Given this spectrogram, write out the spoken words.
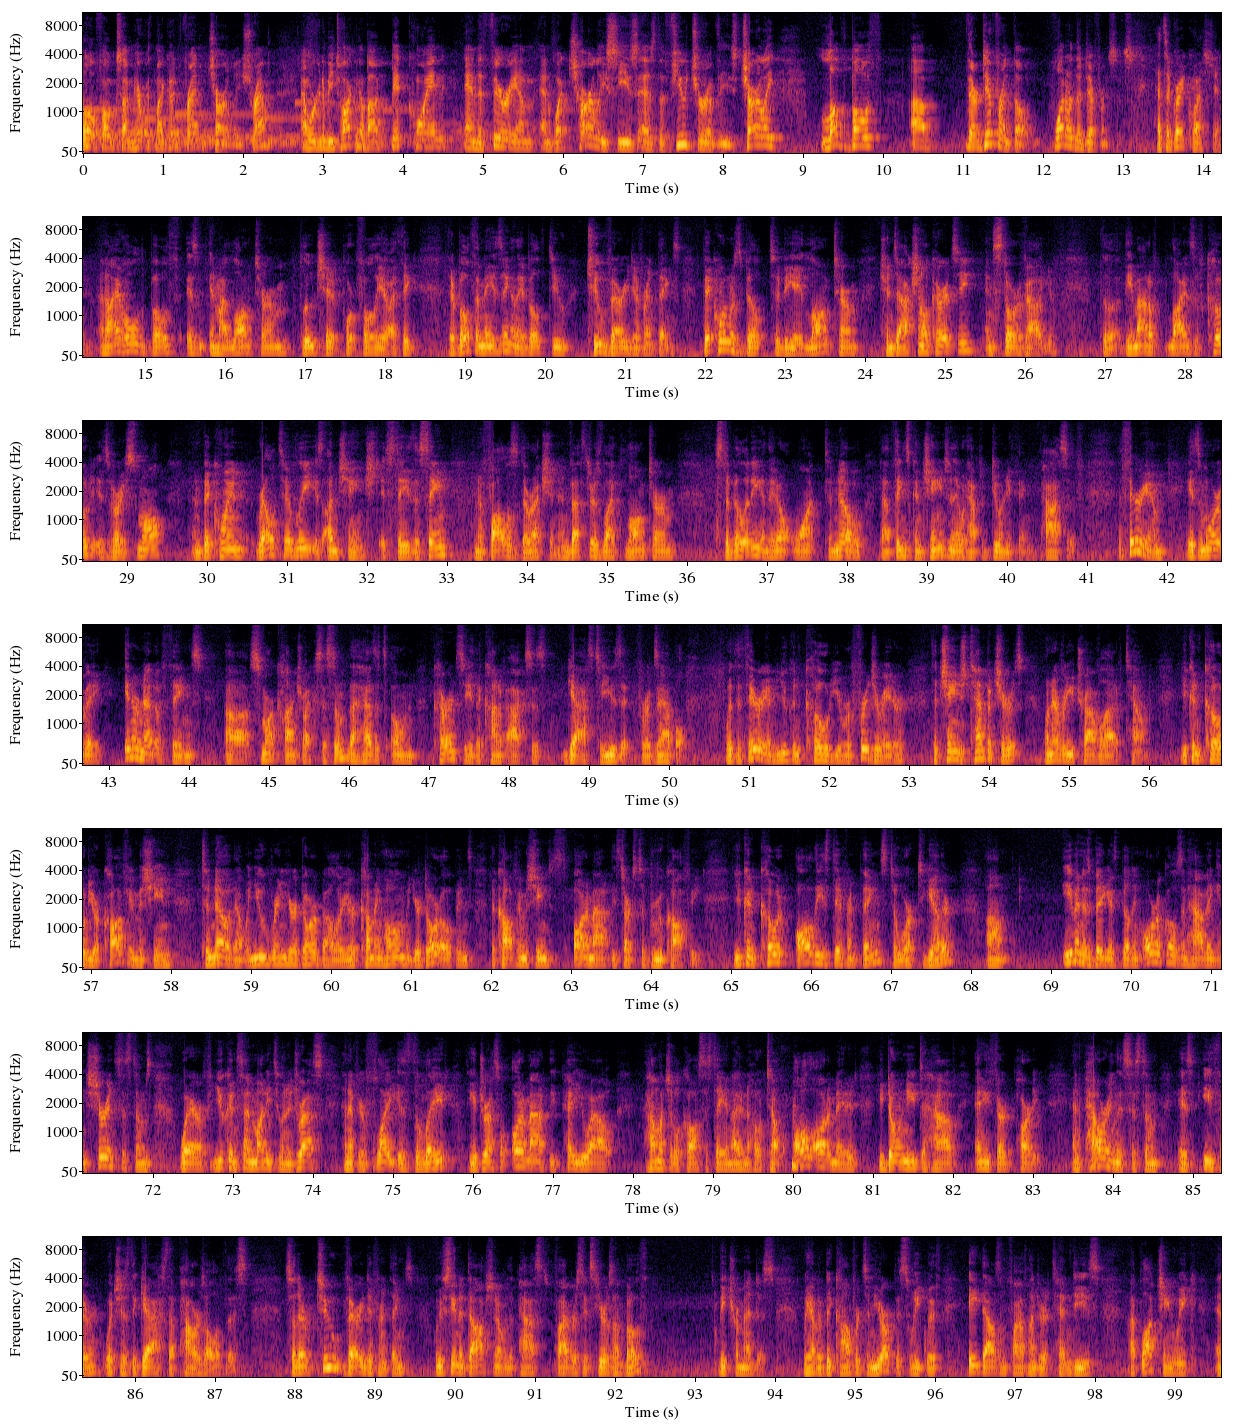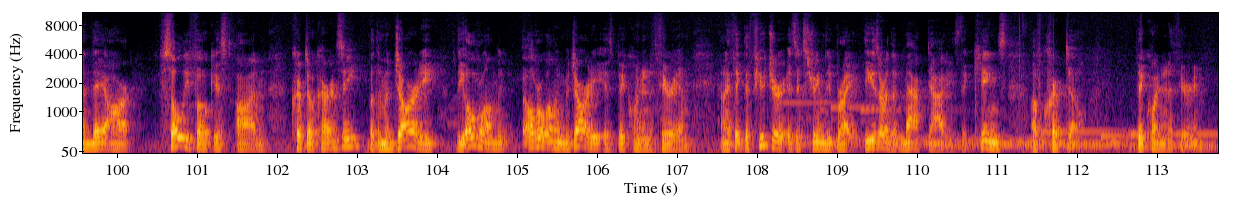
Hello, folks. I'm here with my good friend Charlie Shrem, and we're going to be talking about Bitcoin and Ethereum and what Charlie sees as the future of these. Charlie, love both. Uh, they're different, though. What are the differences? That's a great question, and I hold both as in my long-term blue chip portfolio. I think they're both amazing, and they both do two very different things. Bitcoin was built to be a long-term transactional currency and store of value. The, the amount of lines of code is very small, and Bitcoin relatively is unchanged. It stays the same and it follows the direction. Investors like long-term stability and they don't want to know that things can change and they would have to do anything passive. Ethereum is more of a Internet of Things uh, smart contract system that has its own currency that kind of acts as gas to use it. For example, with Ethereum, you can code your refrigerator to change temperatures whenever you travel out of town. You can code your coffee machine to know that when you ring your doorbell or you're coming home and your door opens, the coffee machine automatically starts to brew coffee. You can code all these different things to work together. Um, even as big as building oracles and having insurance systems where you can send money to an address and if your flight is delayed, the address will automatically pay you out how much it'll cost to stay a night in a hotel. All automated, you don't need to have any third party. And powering this system is Ether, which is the gas that powers all of this. So they're two very different things. We've seen adoption over the past five or six years on both be tremendous. We have a big conference in New York this week with 8,500 attendees at Blockchain Week, and they are solely focused on cryptocurrency, but the majority, the overwhelming, overwhelming majority is Bitcoin and Ethereum. And I think the future is extremely bright. These are the Mac Daddies, the kings of crypto, Bitcoin and Ethereum.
